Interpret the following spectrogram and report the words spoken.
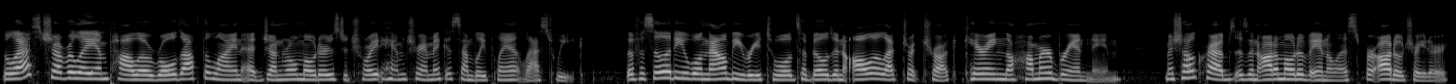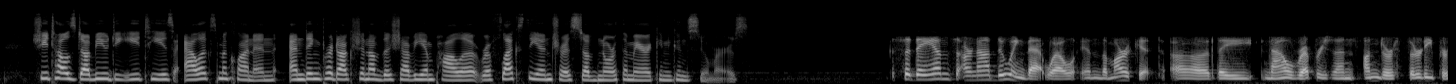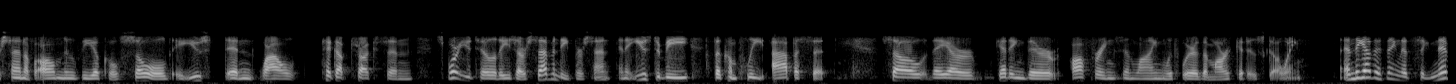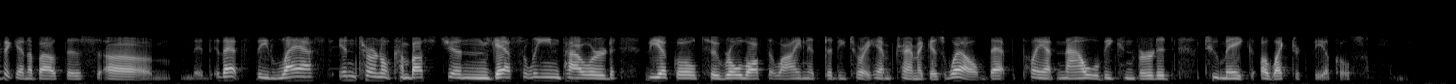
The last Chevrolet Impala rolled off the line at General Motors' Detroit Hamtramck assembly plant last week. The facility will now be retooled to build an all electric truck carrying the Hummer brand name. Michelle Krebs is an automotive analyst for AutoTrader. She tells WDET's Alex McLennan ending production of the Chevy Impala reflects the interest of North American consumers sedans are not doing that well in the market. Uh, they now represent under 30% of all new vehicles sold. It used, and while pickup trucks and sport utilities are 70%, and it used to be the complete opposite. So they are getting their offerings in line with where the market is going. And the other thing that's significant about this, um, that's the last internal combustion gasoline-powered vehicle to roll off the line at the Detroit Hamtramck as well. That plant now will be converted to make electric vehicles.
